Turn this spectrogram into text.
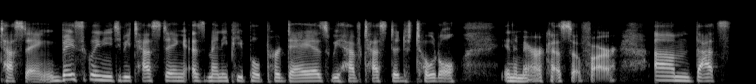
testing. Basically, need to be testing as many people per day as we have tested total in America so far. Um, that's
